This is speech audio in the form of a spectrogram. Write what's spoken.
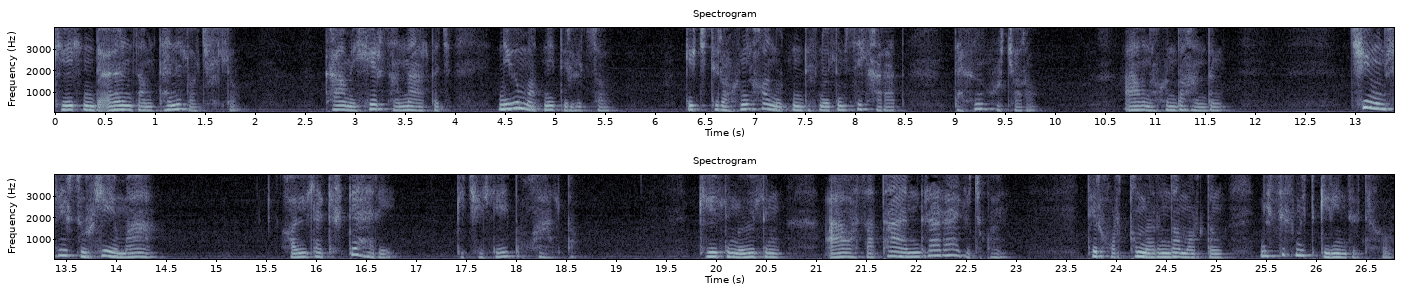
Кэлэнд ойн зам танил болж эхлэв. Кам ихээр санаа алдаж нэгэн модны дэргэд сув. Гэвч тэр охиныхоо нүдэн дэх нулимсыг хараад дахин хүч оров. Аав нь охиндоо хандан "Чи үнэхээр сүрхий юм аа. Хоёулаа гэртээ харъя" гэж хэлээд ухаан алдав. Кэлэн уйлан ааваасаа та амьдраарай гэж гуйна. Тэр хурдхан мориндоо мордон нисэх мэт гэрийн зүг дахив.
